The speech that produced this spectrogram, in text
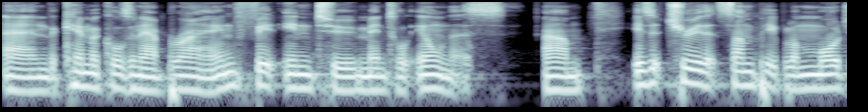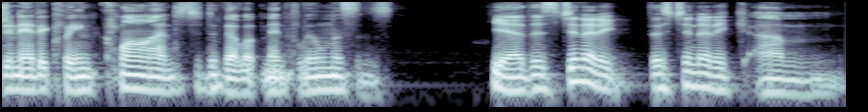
and the chemicals in our brain fit into mental illness? Um, is it true that some people are more genetically inclined to develop mental illnesses? Yeah, there's genetic there's genetic um,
